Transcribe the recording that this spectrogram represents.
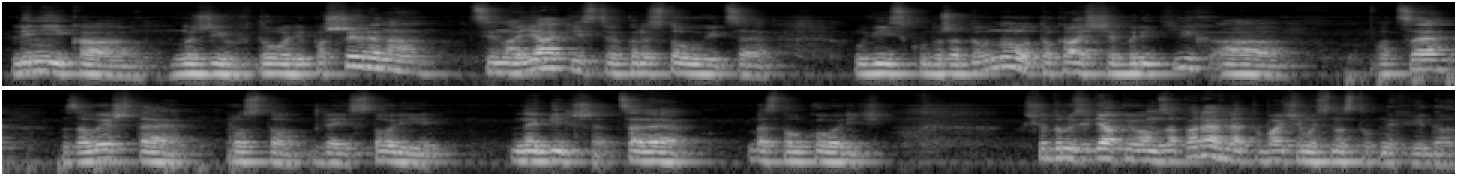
Лінійка ножів доволі поширена, ціна якість використовується у війську дуже давно, то краще беріть їх, а оце залиште просто для історії не більше. Це безтолкова річ. Що, друзі, дякую вам за перегляд. Побачимось в наступних відео.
